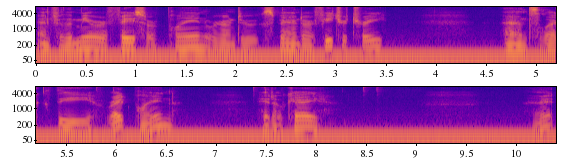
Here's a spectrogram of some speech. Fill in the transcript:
and for the mirror face or plane we're going to expand our feature tree and select the right plane, hit OK Alright,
